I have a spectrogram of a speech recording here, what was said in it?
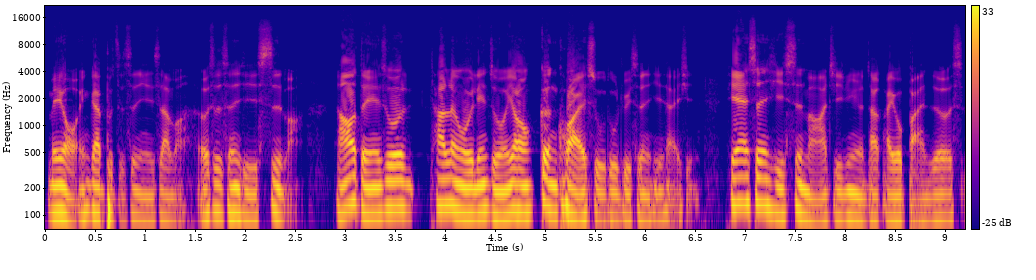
没有，应该不止升息三码，而是升息四码。然后等于说，他认为联总会要用更快的速度去升息才行。现在升息四码的几率呢，大概有百分之二十。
